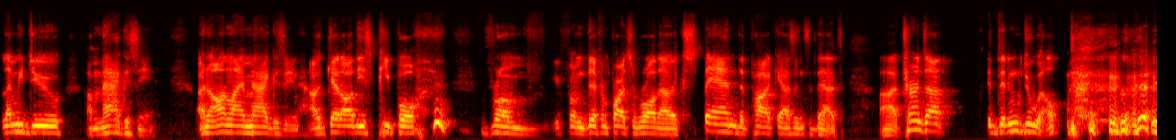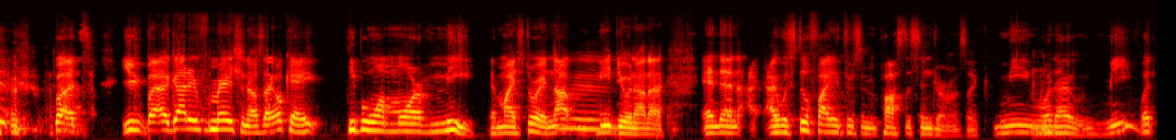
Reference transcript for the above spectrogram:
let me do a magazine, an online magazine. I'll get all these people from from different parts of the world. I'll expand the podcast into that. Uh, turns out it didn't do well, but you but I got information. I was like, okay, people want more of me and my story, not Mm. me doing all that. And then I, I was still fighting through some imposter syndrome. I was like, me, Mhm. what I me? What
